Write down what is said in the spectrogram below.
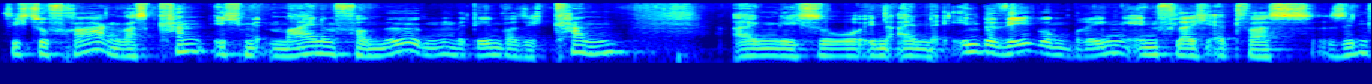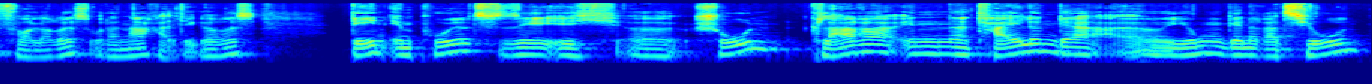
sich zu fragen, was kann ich mit meinem Vermögen, mit dem, was ich kann, eigentlich so in eine in Bewegung bringen, in vielleicht etwas Sinnvolleres oder Nachhaltigeres. Den Impuls sehe ich äh, schon klarer in äh, Teilen der äh, jungen Generation,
